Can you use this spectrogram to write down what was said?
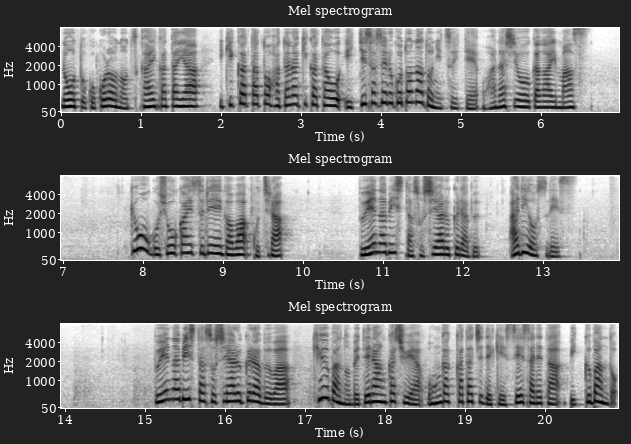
脳と心の使い方や生き方と働き方を一致させることなどについてお話を伺います。今日ご紹介する映画はこちら。ブエナビスタソシアルクラブアディオスです。ブエナビスタソシアルクラブはキューバのベテラン歌手や音楽家たちで結成されたビッグバンド。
